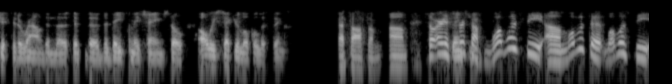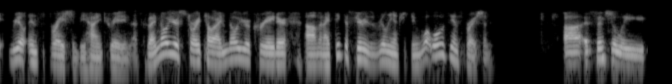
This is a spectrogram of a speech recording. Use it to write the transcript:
shifted around and the, the, the, the dates may change. So always check your local listings. That's awesome. Um, so Ernest, Thank first you. off, what was the um, what was the what was the real inspiration behind creating this? Because I know you're a storyteller, I know you're a creator, um, and I think the series is really interesting. What what was the inspiration? Uh, essentially,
